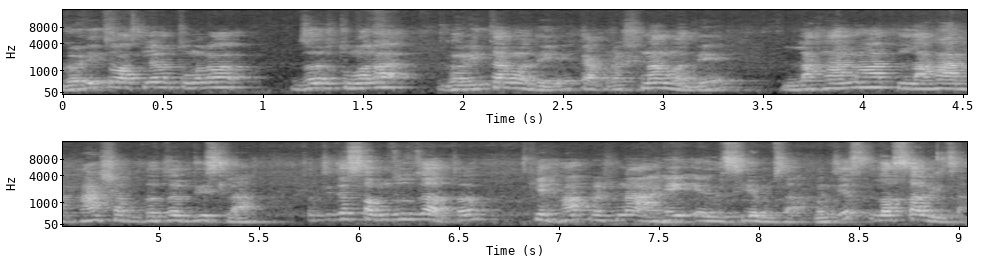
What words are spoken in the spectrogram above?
गणित वाचल्यावर तुम्हाला जर तुम्हाला गणितामध्ये त्या प्रश्नामध्ये लहानात लहान हा शब्द जर दिसला तर तिथं समजून जातं की हा प्रश्न आहे एलसीएमचा म्हणजेच लसावीचा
